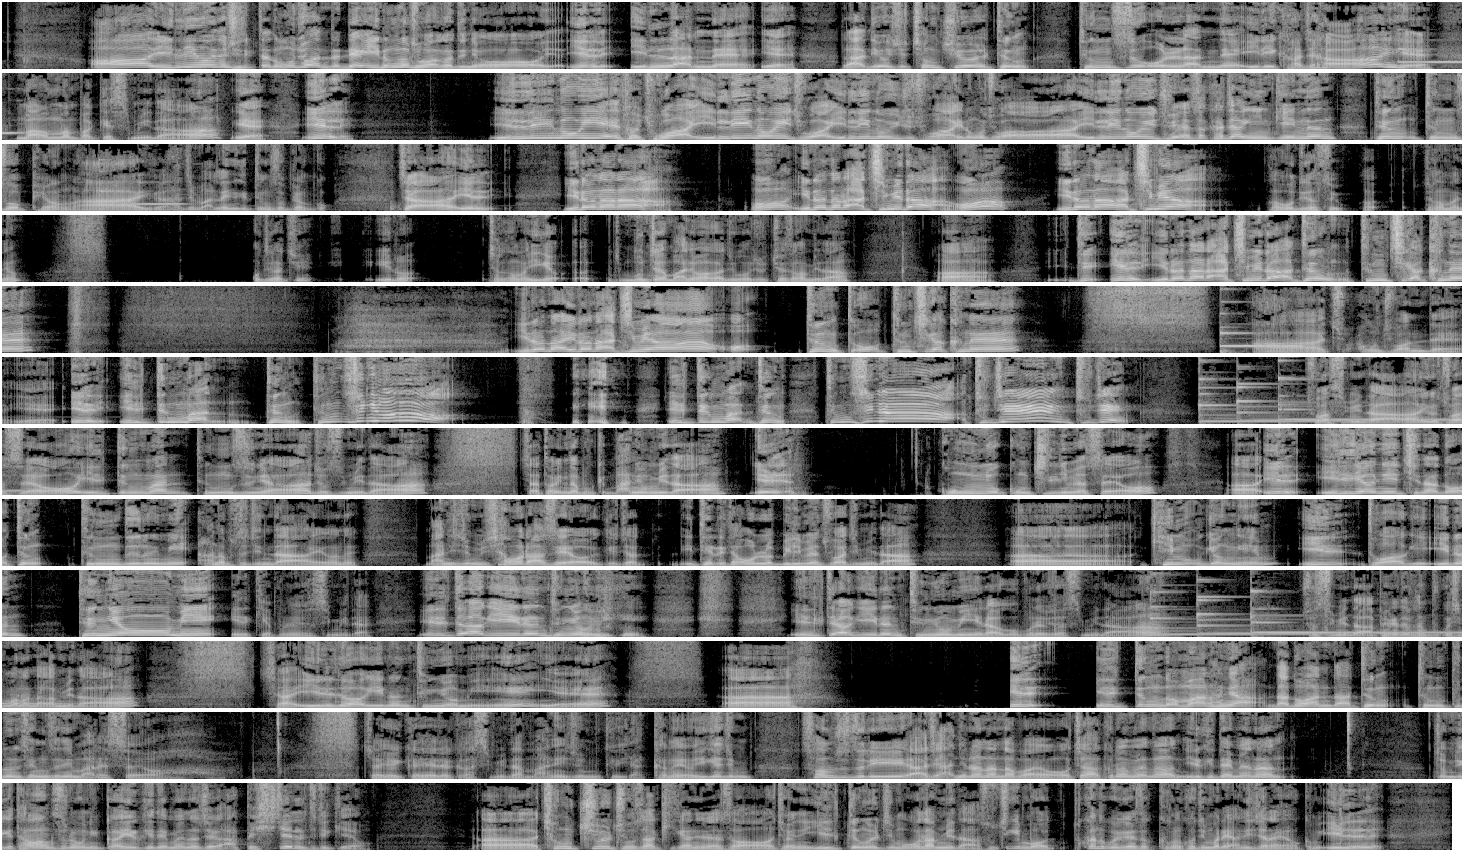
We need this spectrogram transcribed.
아, 일리노이주 주립대 너무 좋았는데 내가 이런 걸 좋아하거든요. 일, 일났네. 예. 라디오쇼 청취율 등 등수 올랐네. 이리 가자. 예. 마음만 받겠습니다. 예. 일 일리노이에서 좋아. 일리노이 좋아. 일리노이주 좋아. 이런 거 좋아. 일리노이주에서 가장 인기 있는 등, 등소평. 아, 이거 하지 말라니까 등소평 꼭. 자, 일, 일어나라. 어? 일어나라 아침이다. 어? 일어나 아침이야. 아, 어디 갔어요? 아, 잠깐만요. 어디 갔지? 일어 잠깐만 이게 어, 문자가 많이 와가지고 좀 죄송합니다. 아, 일 일어나라 아침이다. 등 등치가 크네. 일어나 일어나 아침이야. 어, 등, 어, 등치가 크네. 아, 조금 좋았는데. 예. 1 1등만 등 등수녀. 1등만 등 등수녀. 투쟁 투쟁. 좋았습니다. 이거 좋았어요. 1등만 등수냐. 좋습니다. 자, 더 있나 볼게요. 많이 옵니다. 1. 0607님이었어요. 아, 1. 1년이 지나도 등, 등드름이 안 없어진다. 이거는 많이 좀 샤워를 하세요. 이렇게 저 이태리 타올로 밀면 좋아집니다. 아, 김우경님, 1 더하기 1은 등요미 이렇게 보내주셨습니다. 1 더하기 1은 등요미. 1 더하기 1은 등요미라고 보내주셨습니다. 좋습니다. 백화점 상품권 10만원 나갑니다. 자, 1 더하기 1은 등요미. 예. 아, 1, 1등 너만 하냐? 나도 한다. 등, 등 푸른 생선이 말했어요. 자, 여기까지 해야 될 것 같습니다. 많이 좀 그 약하네요. 이게 좀 선수들이 아직 안 일어났나 봐요. 자, 그러면은 이렇게 되면은 좀 이렇게 당황스러우니까 이렇게 되면은 제가 앞에 시제를 드릴게요. 아, 청출 조사 기간이라서 저희는 1등을 지금 원합니다. 솔직히 뭐 똑같은 거 얘기해서 그건 거짓말이 아니잖아요. 그럼 1,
